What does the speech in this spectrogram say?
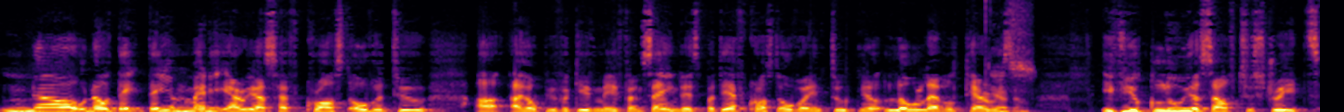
And no, no, they they in many areas have crossed over to. Uh, I hope you forgive me if I'm saying this, but they have crossed over into you know low level terrorism. Yes if you glue yourself to streets,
